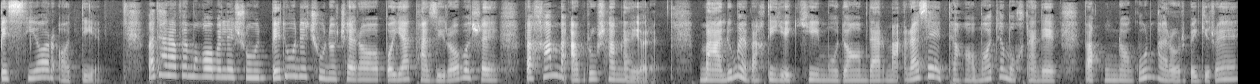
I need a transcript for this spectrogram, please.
بسیار عادیه. و طرف مقابلشون بدون چون و چرا باید پذیرا باشه و خم به ابروش هم نیاره. معلومه وقتی یکی مدام در معرض اتهامات مختلف و گوناگون قرار بگیره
